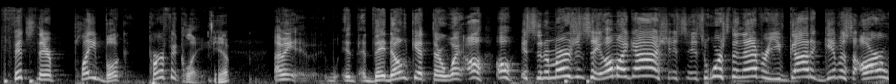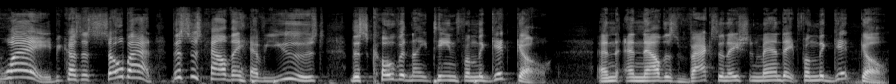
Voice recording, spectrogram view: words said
fits their playbook perfectly. Yep. I mean, they don't get their way. Oh, oh, it's an emergency. Oh my gosh, it's it's worse than ever. You've got to give us our way because it's so bad. This is how they have used this COVID nineteen from the get go, and and now this vaccination mandate from the get go.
